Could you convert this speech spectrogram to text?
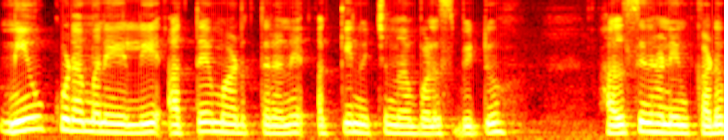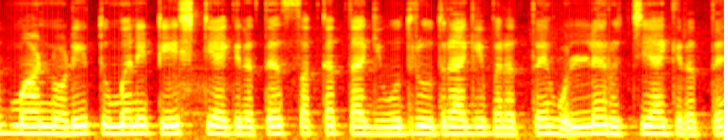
ನೀವು ಕೂಡ ಮನೆಯಲ್ಲಿ ಅತ್ತೆ ಮಾಡ್ತಾರೇ ಅಕ್ಕಿ ನುಚ್ಚನ್ನು ಬಳಸಿಬಿಟ್ಟು ಹಲಸಿನ ಹಣ್ಣಿನ ಕಡುಬು ಮಾಡಿ ನೋಡಿ ತುಂಬಾ ಟೇಸ್ಟಿಯಾಗಿರುತ್ತೆ, ಸಖತ್ತಾಗಿ ಉದುರು ಉದುರಾಗಿ ಬರುತ್ತೆ, ಒಳ್ಳೆ ರುಚಿಯಾಗಿರುತ್ತೆ.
